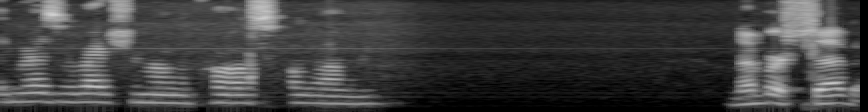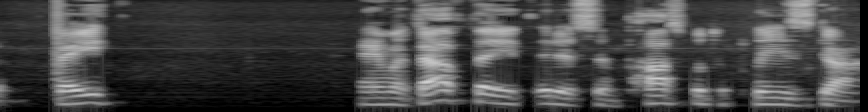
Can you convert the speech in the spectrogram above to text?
and resurrection on the cross alone. Number seven, faith. And without faith, it is impossible to please God,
